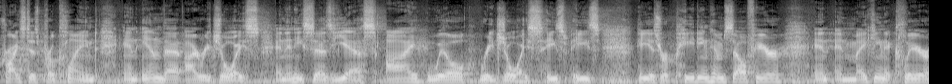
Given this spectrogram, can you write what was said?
Christ is proclaimed, and in that I rejoice. And then he says, Yes, I will rejoice. He's he's he is repeating himself here and, and making it clear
